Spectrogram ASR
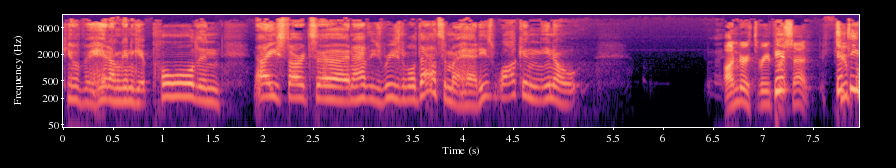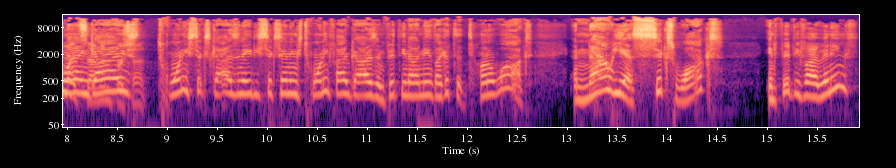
give up a hit, I'm going to get pulled. And now he starts, uh, and I have these reasonable doubts in my head. He's walking, you know, under 3%. 59 guys, 26 guys in 86 innings, 25 guys in 59 innings. Like, it's a ton of walks. And now he has six walks in 55 innings.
